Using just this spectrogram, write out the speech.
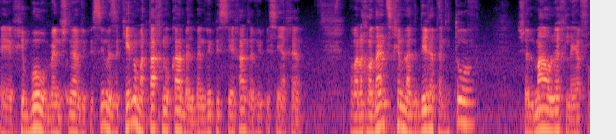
אה, חיבור בין שני ה-VPC וזה כאילו מתחנו כבל בין VPC אחד ל-VPC אחר. אבל אנחנו עדיין צריכים להגדיר את הניתוב של מה הולך לאיפה.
